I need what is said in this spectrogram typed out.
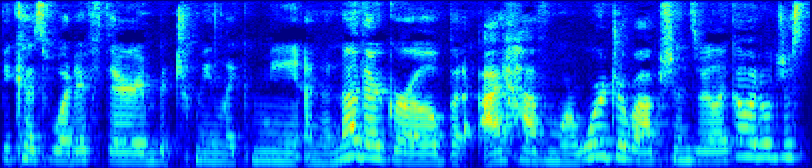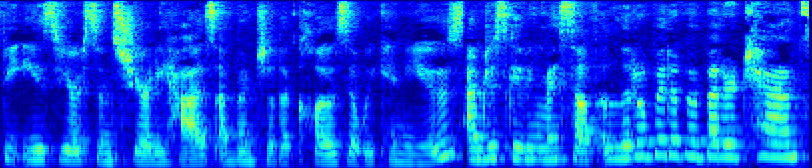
because what if they're in between like me and another girl, but I have more wardrobe options? They're like, oh, it'll just be easier since she already has a bunch of the clothes that we can use. I'm just giving myself a little bit of a better chance.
